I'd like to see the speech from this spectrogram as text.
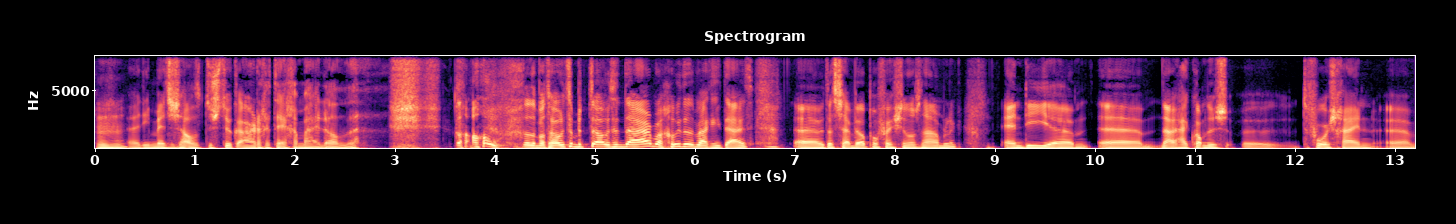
Mhm. Die mensen zijn altijd een stuk aardiger tegen mij dan, Oh, dat wat hoogte betoten daar, maar goed, dat maakt niet uit. Dat zijn wel professionals namelijk. En die, ehm, ehm, nou, hij kwam dus tevoorschijn, ehm,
